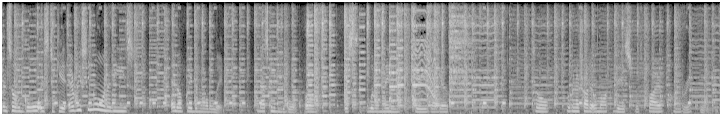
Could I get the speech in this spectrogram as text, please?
And so the goal is to get every single one of these and upgrade them all the way. And that's gonna be the goal of this little mini series, I guess. So we're gonna try to unlock this with 500 coins.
